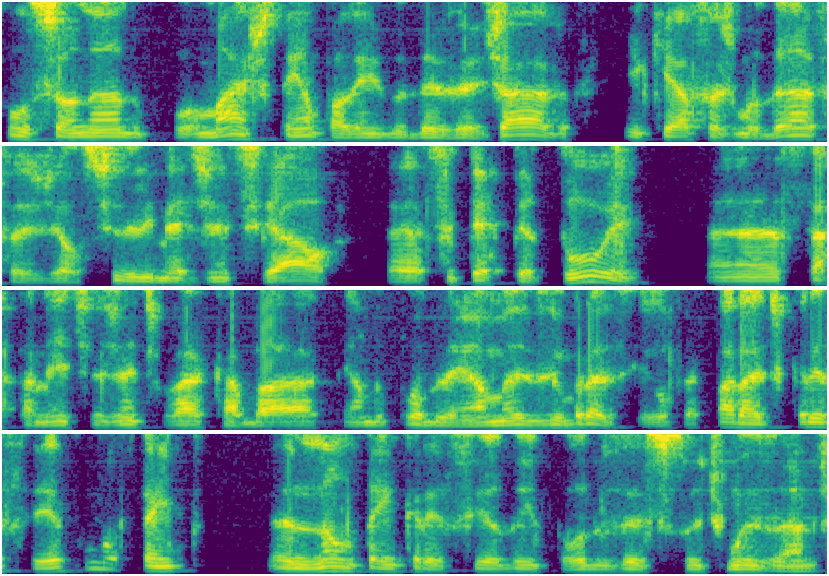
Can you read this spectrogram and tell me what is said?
funcionando por mais tempo além do desejado e que essas mudanças de auxílio emergencial eh, se perpetuem, eh, certamente a gente vai acabar tendo problemas e o Brasil vai parar de crescer como tem, não tem crescido em todos esses últimos anos.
